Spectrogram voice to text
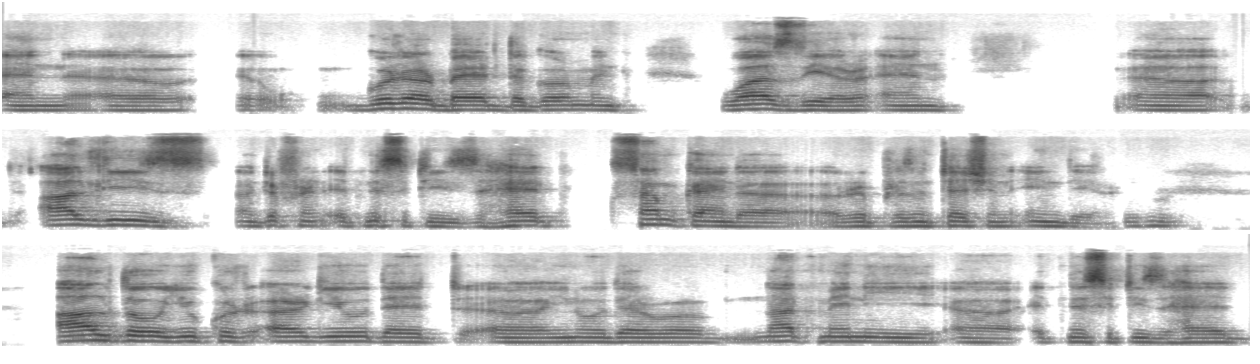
and uh, good or bad, the government was there, and uh, all these uh, different ethnicities had some kind of representation in there. Although you could argue that uh, you know there were not many uh, ethnicities had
